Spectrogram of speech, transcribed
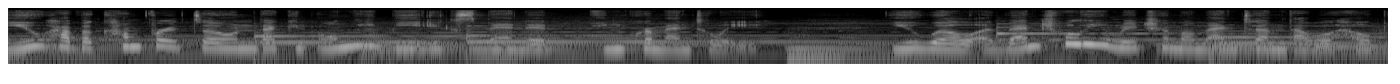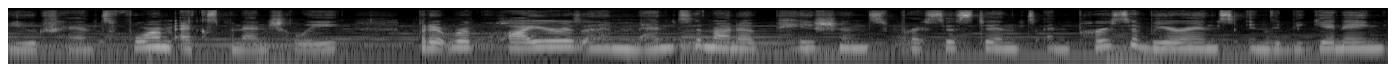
you have a comfort zone that can only be expanded incrementally you will eventually reach a momentum that will help you transform exponentially, but it requires an immense amount of patience, persistence, and perseverance in the beginning,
